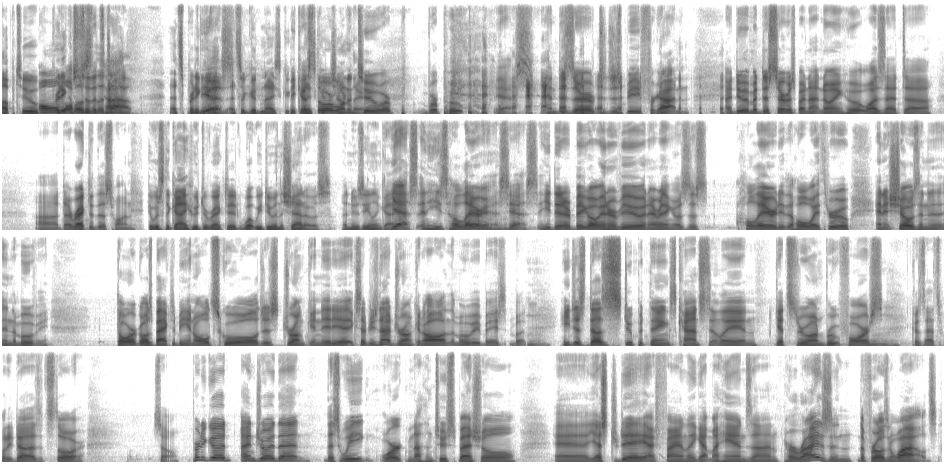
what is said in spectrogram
up to pretty Almost close to the top. That's pretty Yes. good. That's a good, nice. because nice, good Thor jump one and there. two were were poop, yes, and deserve to just be forgotten. I do him a disservice by not knowing who it was that uh, uh, directed this one. It was the guy who directed What We Do in the Shadows, a New Zealand guy. Yes, and he's hilarious. Mm-hmm. Yes, he did a big old interview and everything. It was just hilarity the whole way through, and it shows in in the movie. Thor goes back to being old school, just drunken idiot. Except he's not drunk at all in the movie, base, but Mm-hmm. he just does stupid things constantly and gets through on brute force Mm-hmm. because that's what he does. It's Thor. So pretty good. I enjoyed that this week. Work, nothing too special. Uh, yesterday, I finally got my hands on Horizon: The Frozen Wilds,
